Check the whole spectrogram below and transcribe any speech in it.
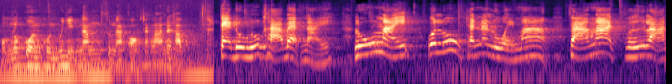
ผมรบกวนคุณผู้หญิงนำสุนัขออกจากร้านด้วยครับ แกดูลูกค้าแบบไหน รู้ไหมว่าลูกฉันน่ะรวยมาก สามารถซื้อร้าน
